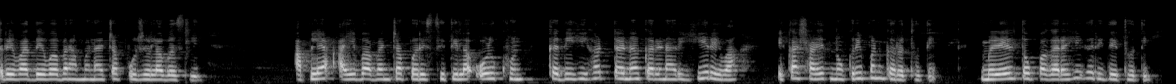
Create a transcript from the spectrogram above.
रेवा देवब्राह्मणाच्या पूजेला बसली. आपल्या आईबाबांच्या परिस्थितीला ओळखून कधीही हट्ट न करणारी ही रेवा एका शाळेत नोकरी पण करत होती. मिळेल तो पगारही घरी देत होती.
